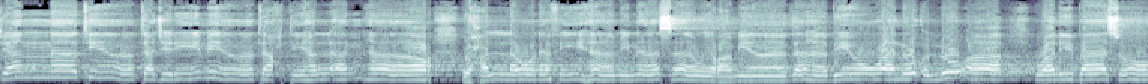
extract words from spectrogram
جنات تجري من تحتها الأنهار يحلون فيها من أساور من ذهب ولؤلؤا ولباسهم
